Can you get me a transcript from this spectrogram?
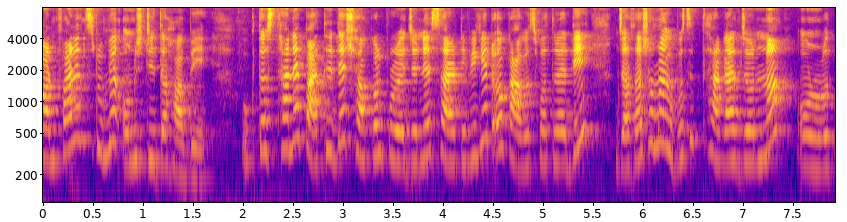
কনফারেন্স রুমে অনুষ্ঠিত হবে। উক্ত স্থানে প্রার্থীদের সকল প্রয়োজনীয় সার্টিফিকেট ও কাগজপত্র কাগজপত্রাদি যথাসময়ে উপস্থিত থাকার জন্য অনুরোধ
